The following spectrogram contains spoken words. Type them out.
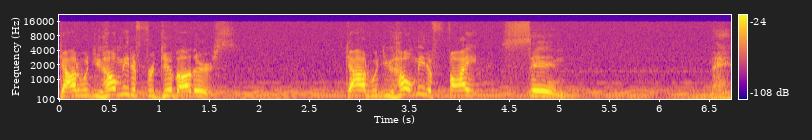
God, would you help me to forgive others? God, would you help me to fight sin? Man,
